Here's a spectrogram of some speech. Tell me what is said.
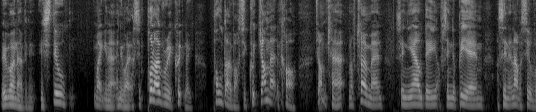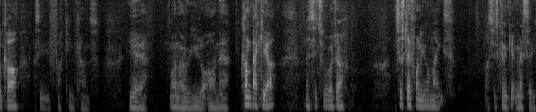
He weren't having it. He's still making out. Anyway, I said, pull over here quickly. Pulled over. I said, quick, jump out of the car. Jumped out, and I've turned round, seen the Audi, I've seen the BM, I've seen another silver car. I said, you fucking cunts. Yeah, I know who you lot are now. Come back here. And I said to Roger, just left one of your mates. That's just going to get messy.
